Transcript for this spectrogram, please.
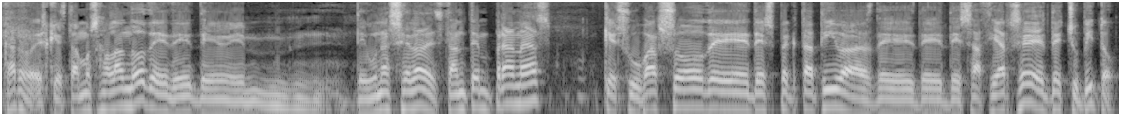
Claro, es que estamos hablando de, de, de, de unas edades tan tempranas que su vaso de, expectativas de saciarse es de chupito.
